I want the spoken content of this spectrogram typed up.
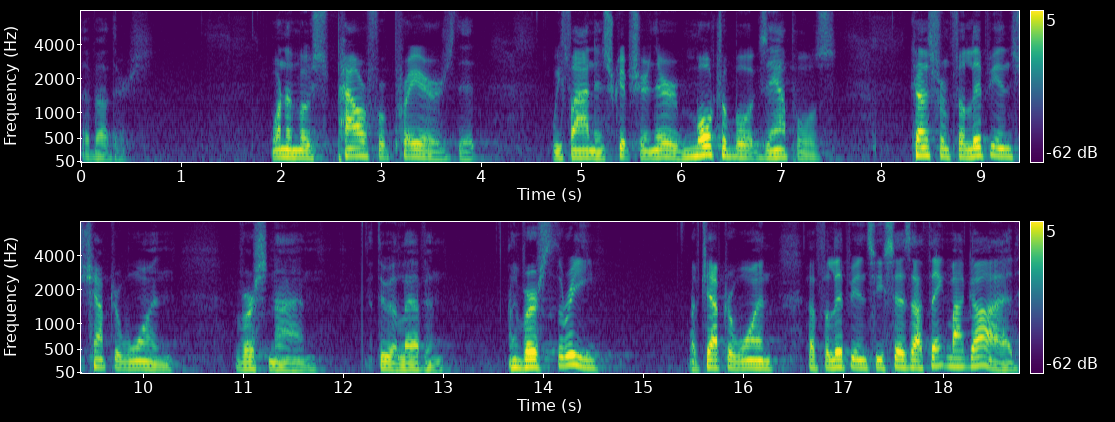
of others. One of the most powerful prayers that we find in Scripture, and there are multiple examples, comes from Philippians chapter 1, verse 9 through 11. In verse 3, of chapter 1 of Philippians, he says, I thank my God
